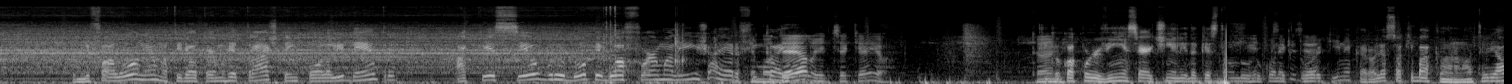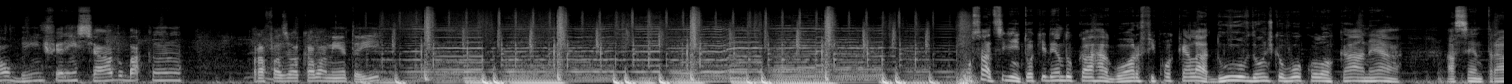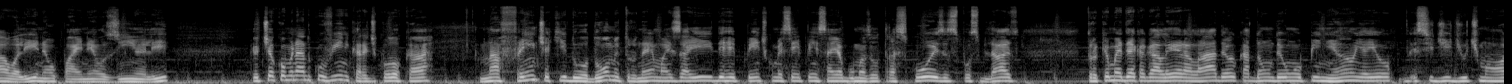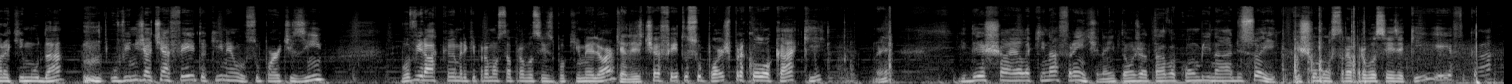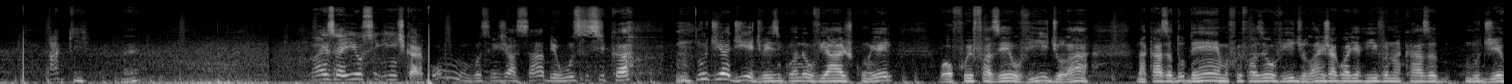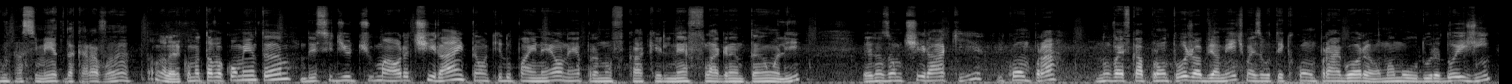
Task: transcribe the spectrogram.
Como ele falou, né? O material termorretrátil, tem cola ali dentro. Aqueceu, grudou, pegou a forma ali e já era. Fica Tem modelo, aí. gente, você quer aí, ó. Fica com a curvinha certinha ali da questão do, do conector aqui, né, cara? Olha só que bacana. Material bem diferenciado, bacana para fazer o acabamento aí. Moçada, seguinte, tô aqui dentro do carro agora, ficou aquela dúvida onde que eu vou colocar, né, a, a central ali, né, o painelzinho ali. Eu tinha combinado com o Vini, cara, de colocar na frente aqui do odômetro, né? Mas aí de repente comecei a pensar em algumas outras coisas, possibilidades. Troquei uma ideia com a galera lá, deu, cada um deu uma opinião e aí eu decidi de última hora aqui mudar. O Vini já tinha feito aqui, né, o suportezinho. Vou virar a câmera aqui para mostrar para vocês um pouquinho melhor. Que ele tinha feito o suporte para colocar aqui, né? E deixar ela aqui na frente, né? Então já estava combinado isso aí. Deixa eu mostrar para vocês aqui e ia ficar aqui, né? Mas aí é o seguinte, cara, como vocês já sabem, eu uso esse carro no dia a dia. De vez em quando eu viajo com ele. Igual fui fazer o vídeo lá na casa do Demo, fui fazer o vídeo lá em Jaguariúna na casa do Diego Nascimento da Caravan. Então, galera, como eu tava comentando, decidi de uma hora tirar então aqui do painel, né, para não ficar aquele, né, flagrantão ali. Aí nós vamos tirar aqui e comprar. Não vai ficar pronto hoje, obviamente, mas eu vou ter que comprar agora uma moldura 2 GIN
